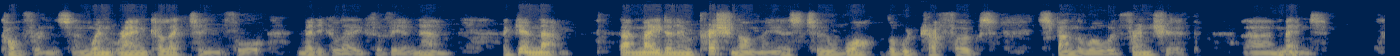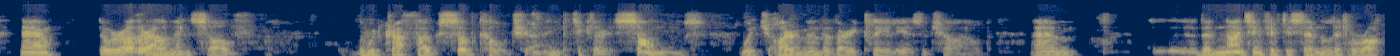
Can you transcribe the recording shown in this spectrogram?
conference and went round collecting for medical aid for Vietnam. Again, that that made an impression on me as to what the woodcraft folks span the world with friendship uh, meant. Now, there were other elements of the woodcraft folk subculture, in particular its songs, which I remember very clearly as a child. Um, the 1957 Little Rock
